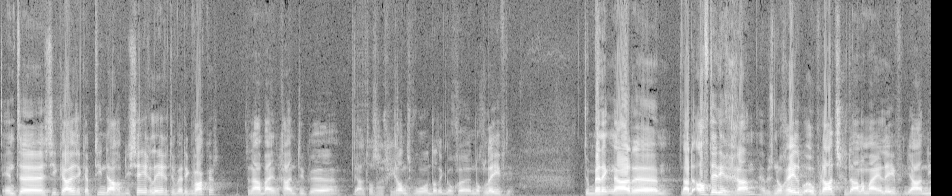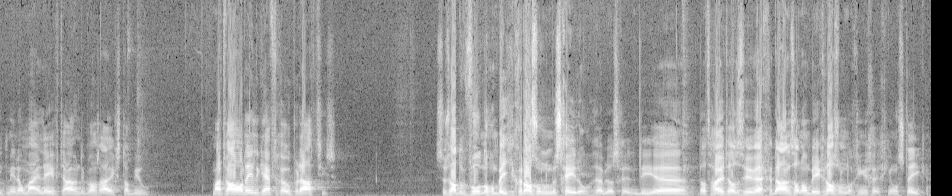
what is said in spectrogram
In het uh, ziekenhuis, ik heb tien dagen op die zee gelegen, toen werd ik wakker. Daarna ben ik, natuurlijk, uh, ja, het was een gigantisch wonder dat ik nog, nog leefde. Toen ben ik naar naar de afdeling gegaan, hebben ze nog een heleboel operaties gedaan om mijn leven, ja, niet meer om mijn leven te houden, want ik was eigenlijk stabiel. Maar het waren wel redelijk heftige operaties. Zat er bijvoorbeeld nog een beetje gras onder mijn schedel. Ze hebben dat, die, dat huid hadden ze weer weggedaan. Er zat nog een beetje gras onder, ging, ging ontsteken.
